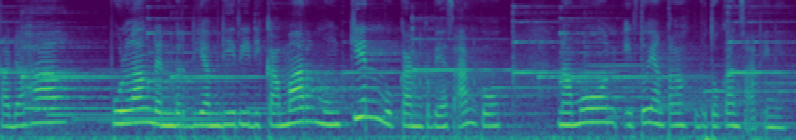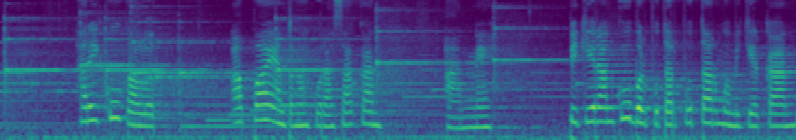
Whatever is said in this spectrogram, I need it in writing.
Padahal pulang dan berdiam diri di kamar mungkin bukan kebiasaanku. Namun itu yang tengah kubutuhkan saat ini. Hariku kalut. Apa yang tengah kurasakan? Aneh. Pikiranku berputar-putar memikirkan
